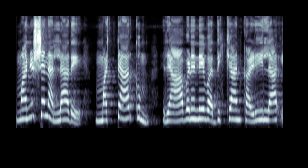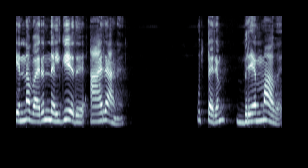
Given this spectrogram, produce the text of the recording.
മനുഷ്യനല്ലാതെ മറ്റാർക്കും രാവണനെ വധിക്കാൻ കഴിയില്ല എന്ന വരം നൽകിയത് ആരാണ്? ഉത്തരം ബ്രഹ്മാവ്.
